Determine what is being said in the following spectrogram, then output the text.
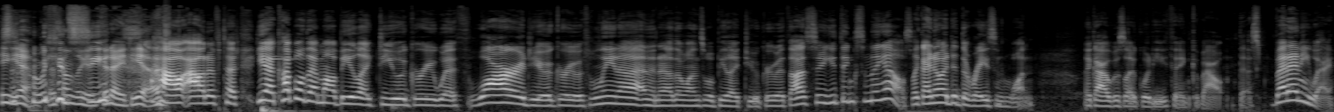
Hey, yeah, we that sounds like a good idea. how out of touch. Yeah, a couple of them I'll be like, "Do you agree with Lar? Do you agree with Lena?" And then other ones will be like, "Do you agree with us, or you think something else?" Like I know I did the raisin one. Like I was like, "What do you think about this?" But anyway,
